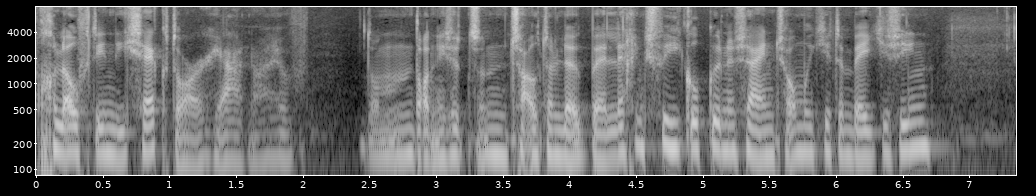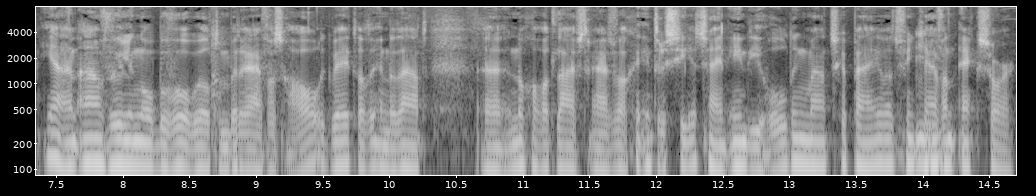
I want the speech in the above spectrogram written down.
gelooft in die sector. Ja, nou, dan, dan is het een, zou het een leuk beleggingsvehikel kunnen zijn. Zo moet je het een beetje zien. Ja, een aanvulling op bijvoorbeeld een bedrijf als Hal. Ik weet dat inderdaad uh, nogal wat luisteraars wel geïnteresseerd zijn in die holdingmaatschappijen. Wat vind jij mhm. van Exor,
